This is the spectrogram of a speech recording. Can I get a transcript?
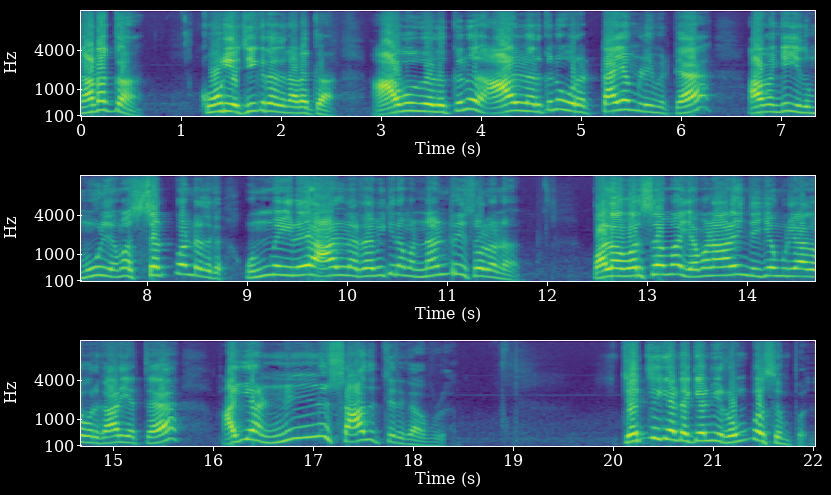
நடக்கும். கூடிய சீக்கிரம் அது நடக்கும். அவங்களுக்குன்னு ஆளுநருக்குன்னு ஒரு டைம் லிமிட்டை அவங்க இது மூலியமாக செட் பண்ணுறதுக்கு உண்மையிலே ஆளுநர் ரவிக்கு நம்ம நன்றி சொல்லணும். பல வருஷமாக எவனாலையும் செய்ய முடியாத ஒரு காரியத்தை ஐயா நின்று சாதிச்சிருக்காப்புல ஜட்ஜி கேட்ட கேள்வி ரொம்ப சிம்பிள்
